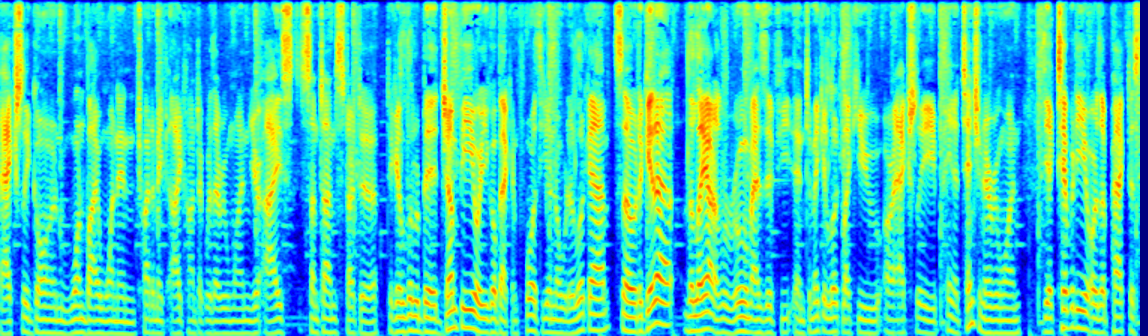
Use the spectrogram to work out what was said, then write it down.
actually going one by one and try to make eye contact with everyone? Your eyes sometimes start to, to get a little bit jumpy or you go back and forth, you don't know where to look at. So to get the layout of a room as if you, and to make it look like you are actually paying attention to everyone, the activity or the practice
